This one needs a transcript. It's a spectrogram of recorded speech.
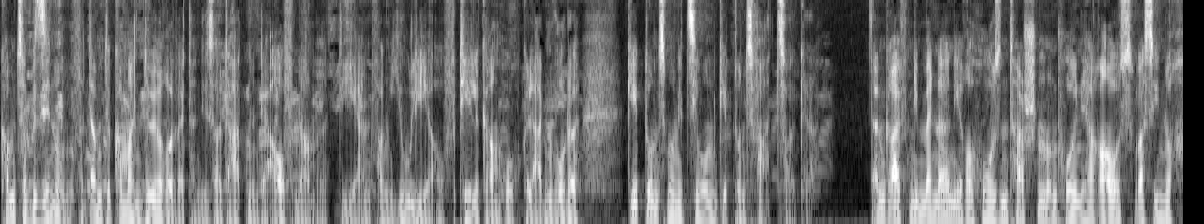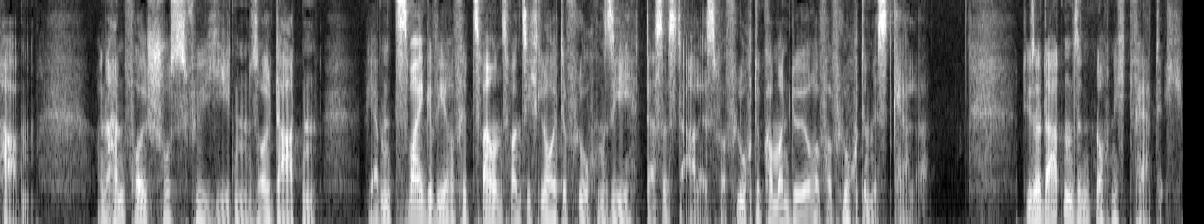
Komm zur Besinnung, verdammte Kommandeure, wettern die Soldaten in der Aufnahme, die Anfang Juli auf Telegram hochgeladen wurde. Gebt uns Munition, gebt uns Fahrzeuge. Dann greifen die Männer in ihre Hosentaschen und holen heraus, was sie noch haben. Eine Handvoll Schuss für jeden Soldaten. Wir haben zwei Gewehre für 22 Leute, fluchen sie. Das ist alles. Verfluchte Kommandeure, verfluchte Mistkerle. Die Soldaten sind noch nicht fertig.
